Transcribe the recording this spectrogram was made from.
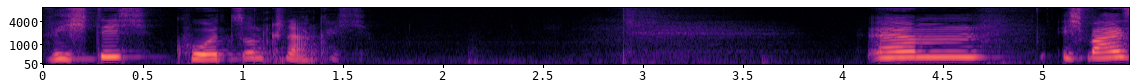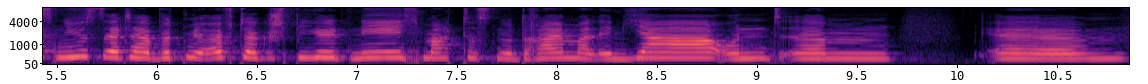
Wichtig, kurz und knackig. Ähm, ich weiß, Newsletter wird mir öfter gespiegelt, nee, ich mache das nur dreimal im Jahr und ähm, ähm,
